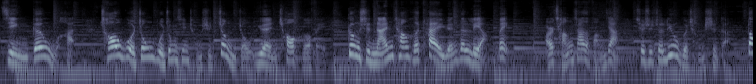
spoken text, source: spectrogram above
紧跟武汉。超过中部中心城市郑州，远超合肥，更是南昌和太原的两倍，而长沙的房价却是这六个城市的倒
